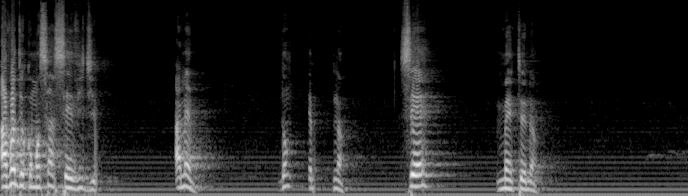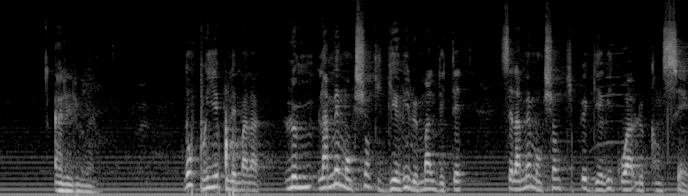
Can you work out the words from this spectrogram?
Avant de commencer à servir Dieu. Amen. Donc, c'est maintenant. C'est maintenant. Alléluia. Donc, priez pour les malades. La même onction qui guérit le mal de tête, c'est la même onction qui peut guérir quoi? Le cancer.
